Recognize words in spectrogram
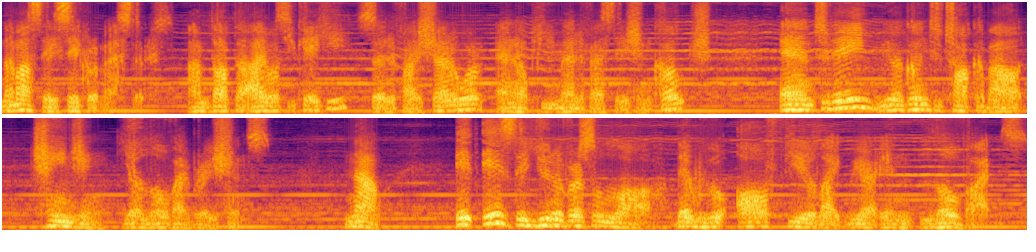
Namaste, Sacred Masters. I'm Dr. Aiwass Ukehi, Certified Shadow Work NLP Manifestation Coach, and today we are going to talk about changing your low vibrations. Now, it is the universal law that we will all feel like we are in low vibes.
